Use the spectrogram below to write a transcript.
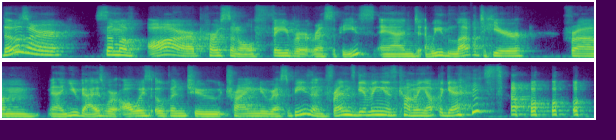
those are some of our personal favorite recipes. And we love to hear from uh, you guys. We're always open to trying new recipes, and Friendsgiving is coming up again. so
